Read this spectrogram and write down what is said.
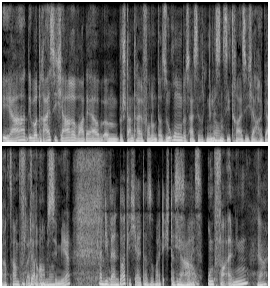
Ja, über 30 Jahre war der ähm, Bestandteil von Untersuchungen. Das heißt, er wird mindestens die 30 Jahre gehabt haben, vielleicht noch ein bisschen mehr. Ja, die werden deutlich älter, soweit ich das Ja, weiß. und vor allen Dingen ja,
